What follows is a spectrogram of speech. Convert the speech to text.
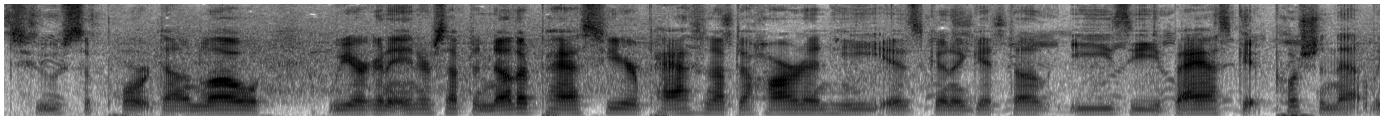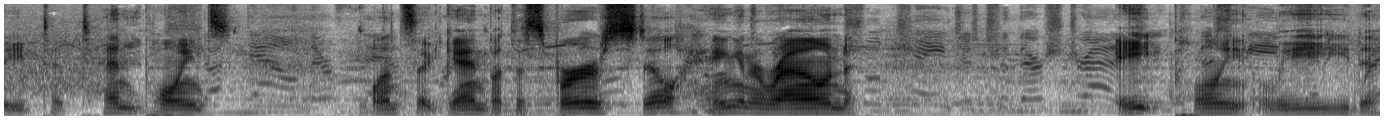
to support down low. We are going to intercept another pass here, passing up to Harden. He is going to get the easy basket, pushing that lead to 10 points once again. But the Spurs still hanging around eight point lead.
